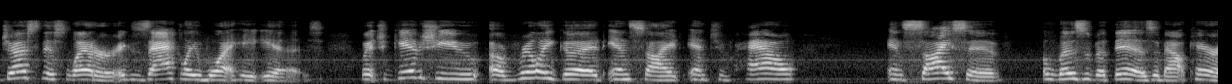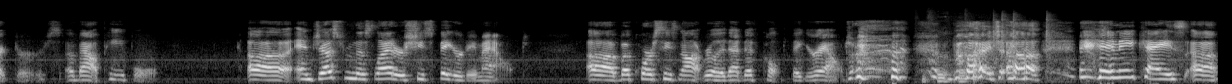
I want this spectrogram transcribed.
just this letter exactly what he is, which gives you a really good insight into how incisive Elizabeth is about characters, about people. Uh, and just from this letter, she's figured him out. Uh, but of course, he's not really that difficult to figure out. but uh, in any case, uh,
